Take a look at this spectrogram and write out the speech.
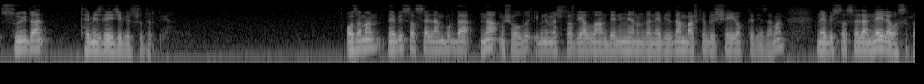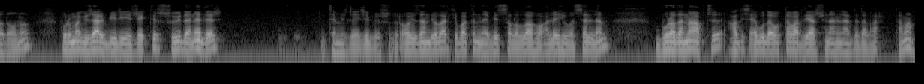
suyudan temizleyici bir sudur diyor. O zaman Nebi sallallahu burada ne yapmış oldu? İbn-i Mesud radıyallahu anh benim yanımda nebizden başka bir şey yok dediği zaman Nebi sallallahu aleyhi ve sellem neyle vasıfladı onu? Hurma güzel bir yiyecektir. Suyu da nedir? Temizleyici bir sudur. O yüzden diyorlar ki bakın Nebi sallallahu aleyhi ve sellem burada ne yaptı? Hadis Ebu Davud'da var, diğer sünenlerde de var. Tamam.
